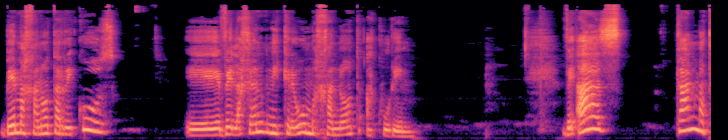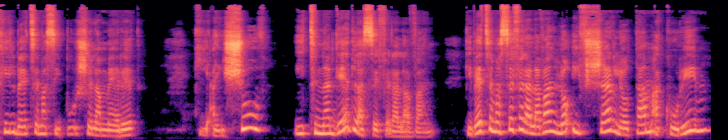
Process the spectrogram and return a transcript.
במחנות הריכוז, אה, ולכן נקראו מחנות עקורים. ואז כאן מתחיל בעצם הסיפור של המרד, כי היישוב התנגד לספר הלבן, כי בעצם הספר הלבן לא אפשר לאותם עקורים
